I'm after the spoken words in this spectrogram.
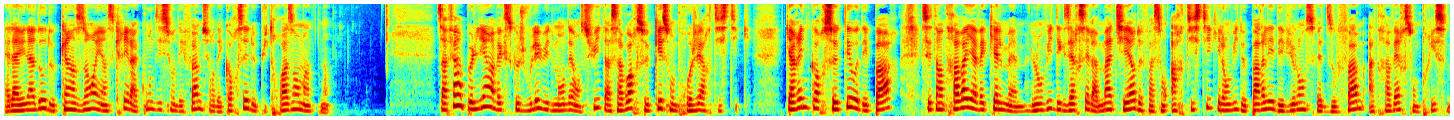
Elle a une ado de 15 ans et inscrit la condition des femmes sur des corsets depuis 3 ans maintenant. Ça fait un peu lien avec ce que je voulais lui demander ensuite, à savoir ce qu'est son projet artistique. Karine Corseté, au départ, c'est un travail avec elle-même, l'envie d'exercer la matière de façon artistique et l'envie de parler des violences faites aux femmes à travers son prisme,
